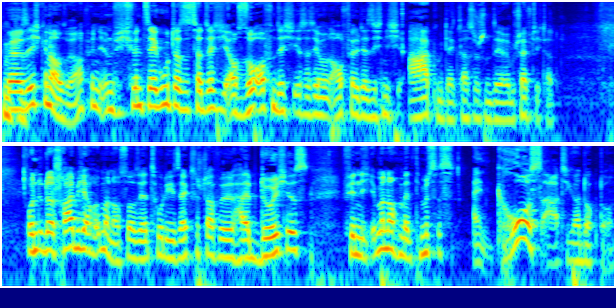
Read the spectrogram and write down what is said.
äh, sehe ich genauso, ja. Find, und ich finde es sehr gut, dass es tatsächlich auch so offensichtlich ist, dass jemand auffällt, der sich nicht arg mit der klassischen Serie beschäftigt hat. Und unterschreibe ich auch immer noch so, jetzt wo die sechste Staffel halb durch ist, finde ich immer noch, Matt Smith ist ein großartiger Doktor.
